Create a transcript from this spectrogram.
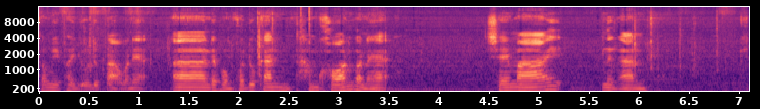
ต้องมีพายุหรือเปล่าวะเนี่ยอ่าเดี๋ยวผมขอดูการทำค้อนก่อนนะฮะ ใช้ไม้หนึ่งอัน โอเค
